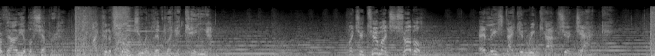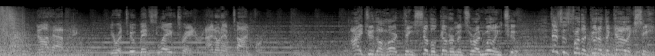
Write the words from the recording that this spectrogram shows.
You're valuable, Shepard. I could have sold you and lived like a king. But you're too much trouble. At least I can recapture Jack. Not happening. You're a two-bit slave trader, and I don't have time for it. I do the hard things civil governments are unwilling to. This is for the good of the galaxy.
